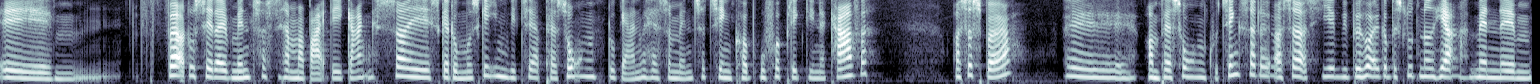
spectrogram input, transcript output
øh, før du sætter et mentorsamarbejde i gang, så øh, skal du måske invitere personen, du gerne vil have som mentor, til en kop uforpligtende kaffe, og så spørge, øh, om personen kunne tænke sig det, og så sige, at vi behøver ikke at beslutte noget her, men øh,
